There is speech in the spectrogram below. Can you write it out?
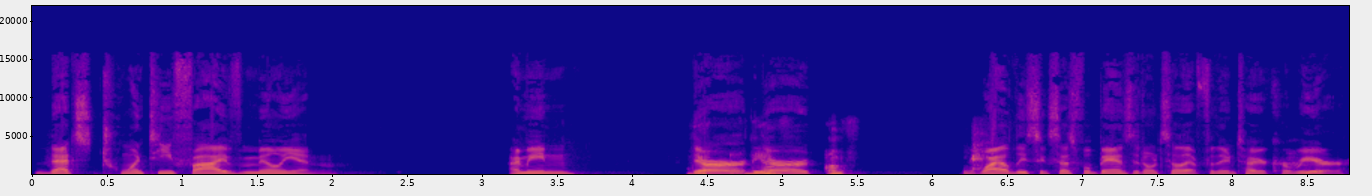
that's 25 million. I mean, there are The there un- are un- wildly successful bands that don't sell that for their entire career.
